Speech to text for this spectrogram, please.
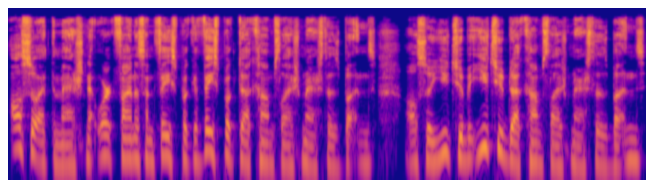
also at the MASH Network. Find us on Facebook at facebook.com slash mash those buttons. Also YouTube at youtube.com slash mash those buttons.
